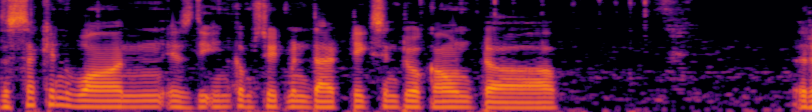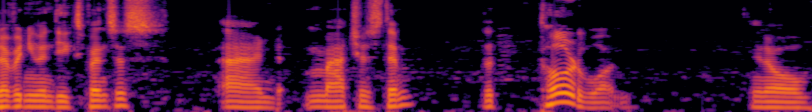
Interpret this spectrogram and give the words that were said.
The second one is the income statement that takes into account uh, revenue and the expenses and matches them third one, you know,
